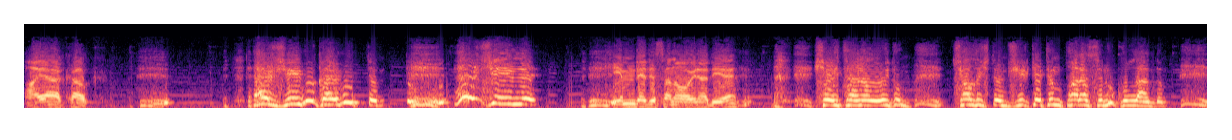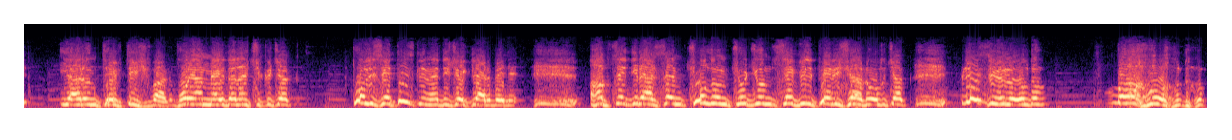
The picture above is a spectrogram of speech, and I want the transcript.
Ayağa kalk. Her şeyimi kaybettim. Her şeyimi. Kim dedi sana oyna diye? Şeytana uydum. Çalıştım, şirketin parasını kullandım. Yarın teftiş var, Foyan meydana çıkacak. Polise teslim edecekler beni. Hapse girersem çoluğum çocuğum sefil perişan olacak. Rezil oldum. Mahvoldum.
